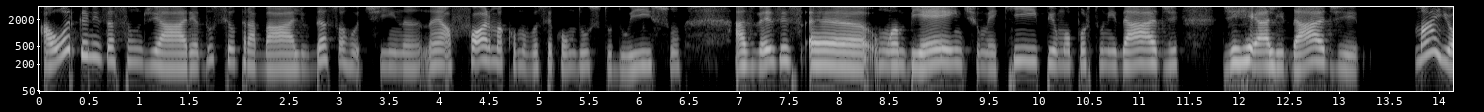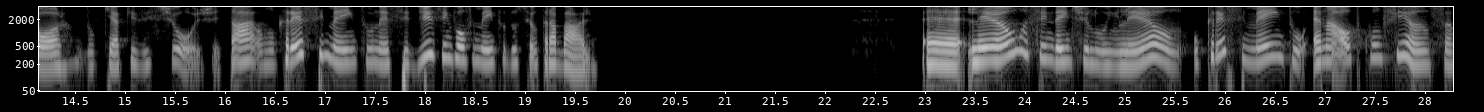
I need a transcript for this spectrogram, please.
a organização diária do seu trabalho, da sua rotina, né, a forma como você conduz tudo isso. Às vezes, eh, um ambiente, uma equipe, uma oportunidade de realidade Maior do que a que existe hoje, tá? Um crescimento nesse desenvolvimento do seu trabalho. Eh, Leão, ascendente Lua em Leão, o crescimento é na autoconfiança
